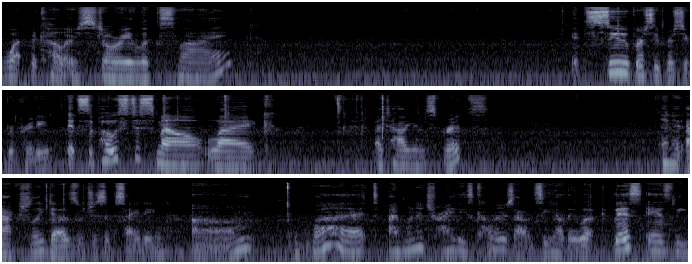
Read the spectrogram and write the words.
what the color story looks like. It's super, super, super pretty. It's supposed to smell like Italian spritz. And it actually does, which is exciting. Um, but I want to try these colors out and see how they look. This is the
